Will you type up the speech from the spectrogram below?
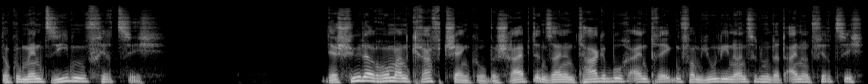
Dokument 47 Der Schüler Roman Kraftschenko beschreibt in seinen Tagebucheinträgen vom Juli 1941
